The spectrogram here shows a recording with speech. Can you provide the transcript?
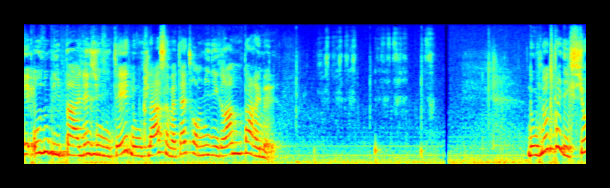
Et on n'oublie pas les unités, donc là, ça va être en milligrammes par ml. Donc notre prédiction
